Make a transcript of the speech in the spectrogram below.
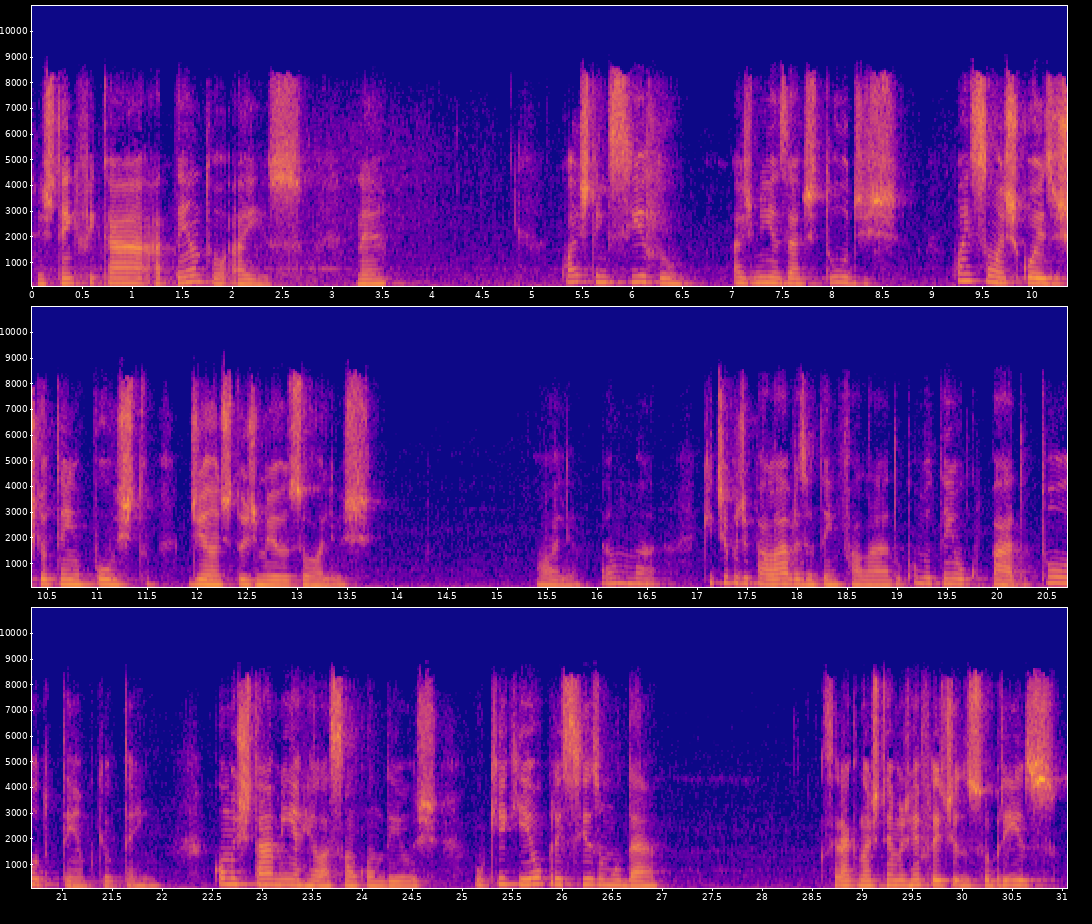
a gente tem que ficar atento a isso, né? Quais têm sido as minhas atitudes? Quais são as coisas que eu tenho posto diante dos meus olhos? Olha, é uma. Que tipo de palavras eu tenho falado? Como eu tenho ocupado todo o tempo que eu tenho? Como está a minha relação com Deus? O que, que eu preciso mudar? Será que nós temos refletido sobre isso?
